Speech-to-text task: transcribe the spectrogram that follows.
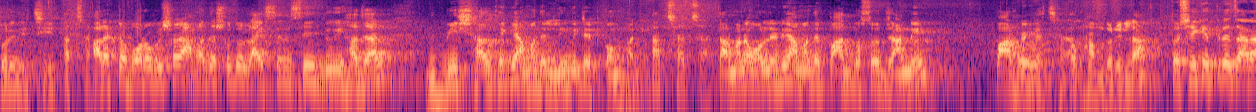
করে দিচ্ছি। আচ্ছা। আর একটা বড় বিষয় আমাদের শুধু লাইসেন্সই দুই হাজার বিশ সাল থেকে আমাদের লিমিটেড কোম্পানি আচ্ছা আচ্ছা। তার মানে অলরেডি আমাদের পাঁচ বছর জার্নি পার হয়ে গেছে আলহামদুলিল্লাহ। তো সেক্ষেত্রে যারা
